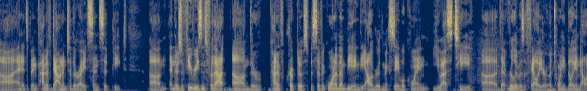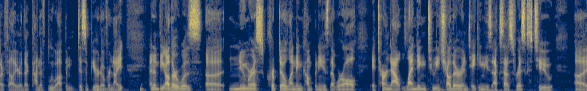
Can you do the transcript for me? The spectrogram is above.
uh, and it's been kind of down into the right since it peaked. Um, and there's a few reasons for that. Um, they're kind of crypto specific. One of them being the algorithmic stablecoin UST uh, that really was a failure, a $20 billion failure that kind of blew up and disappeared overnight. And then the other was uh, numerous crypto lending companies that were all, it turned out, lending to each other and taking these excess risks to uh,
